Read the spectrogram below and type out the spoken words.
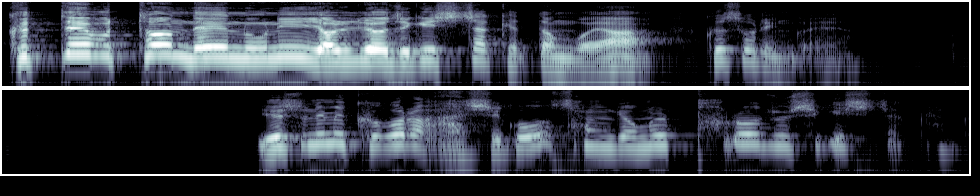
그때부터 내 눈이 열려지기 시작했던 거야. 그 소린 거예요. 예수님이 그걸 아시고 성경을 풀어주시기 시작한 거예요.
